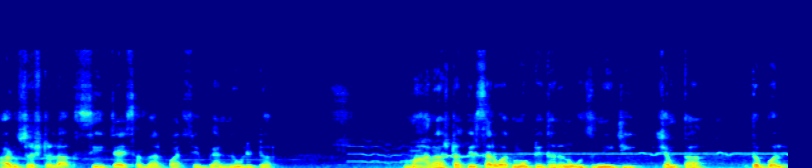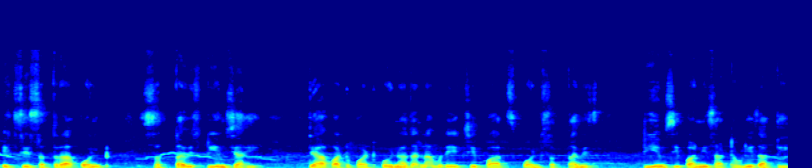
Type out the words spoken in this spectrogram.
अडुसष्ट लाख सेहेचाळीस हजार पाचशे ब्याण्णव लिटर. महाराष्ट्रातील सर्वात मोठे धरण उजनीची क्षमता तब्बल एकशे सतरा पॉईंट सत्तावीस टी एम सी आहे त्यापाठोपाठ कोयना धरणामध्ये एकशे पाच पॉईंट सत्तावीस टी एम सी पाणी साठवले जाते.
